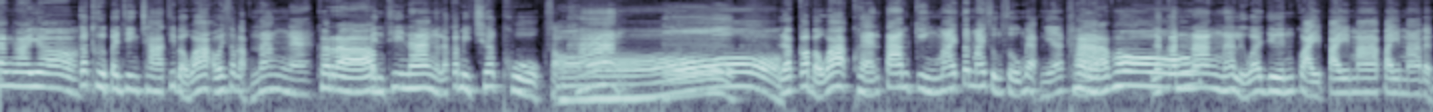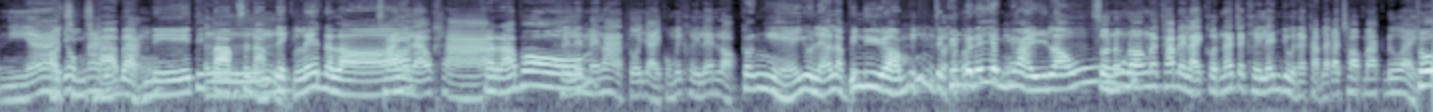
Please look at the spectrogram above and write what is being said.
ยังไงอะก็คือเป็นชิงช้าที่แบบว่าเอาไว้สำหรับนั่งไงครับเป็นที่นั่งแล้วก็มีเชือกผูกสองข้างอ๋อเออแล้วก็แบบว่าแขวนตามกิ่งไม้ต้นไม้สูงๆแบบเนี้ยคครัรับบผมแล้วก็นั่งนะ หรือว่ายืนไกว่ไปมาไปมาแบบเนี้ยเอายชิกงหน้าช้ายกหแบลับงนี้ที่เออตามสนามเด็กเล่นน่ะเหรอใช่แล้วครับครับผมเคยเล่นไหมล่ะตัวใหญ่คงไม่เคยเล่นหรอก ก็แหงอยู่แล้วล่ะพี่เหลือมจะขึ้นไปได้ยังไงแล้วส่วนน้องๆนะครับหลายๆ คนน่าจะเคยเล่นอยู่นะครับแล้วก็ชอบมากด้วยถู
